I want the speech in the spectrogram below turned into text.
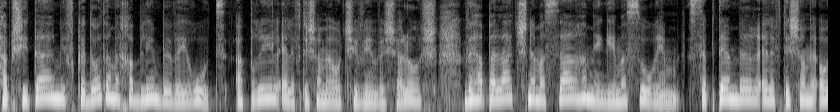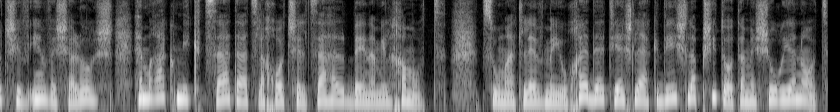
הפשיטה על מפקדות המחבלים בביירות, אפריל 1973, והפלת 12 12 המיגים הסורים, ספטמבר 1973, הם רק מקצת ההצלחות של צה"ל בין המלחמות. תשומת לב מיוחדת יש להקדיש לפשיטות המשוריינות,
